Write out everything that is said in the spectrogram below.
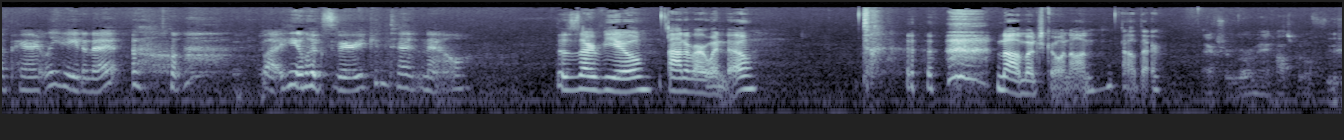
apparently hated it. but he looks very content now. This is our view out of our window. Not much going on out there. Extra gourmet hospital food.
